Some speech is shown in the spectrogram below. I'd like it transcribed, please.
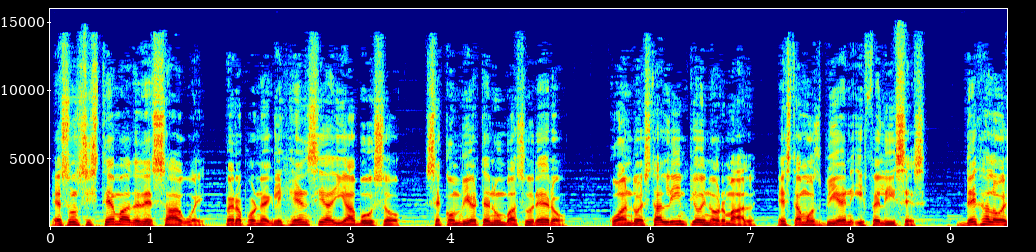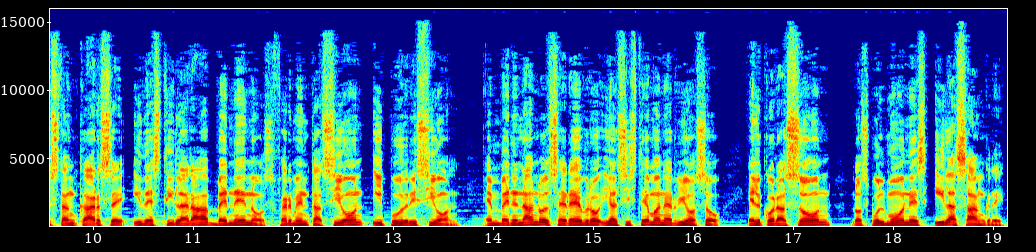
es un sistema de desagüe, pero por negligencia y abuso se convierte en un basurero. Cuando está limpio y normal, estamos bien y felices. Déjalo estancarse y destilará venenos, fermentación y pudrición, envenenando el cerebro y el sistema nervioso, el corazón, los pulmones y la sangre,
